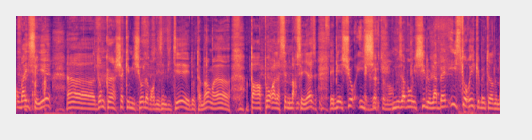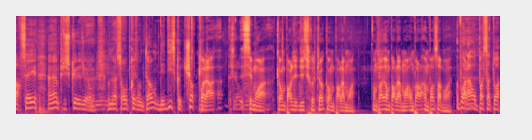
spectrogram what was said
on va essayer, euh, donc à chaque émission d'avoir des invités, et notamment hein, par rapport à la scène marseillaise. Et bien sûr, ici, Exactement. nous avons ici le label historique maintenant de Marseille, hein, puisque euh, on a son représentant des disques choc. Voilà, c'est moi. Quand on parle des disques choc, on parle à moi. On parle, on parle à moi, on, parle, on pense à moi. Voilà, on passe à toi.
